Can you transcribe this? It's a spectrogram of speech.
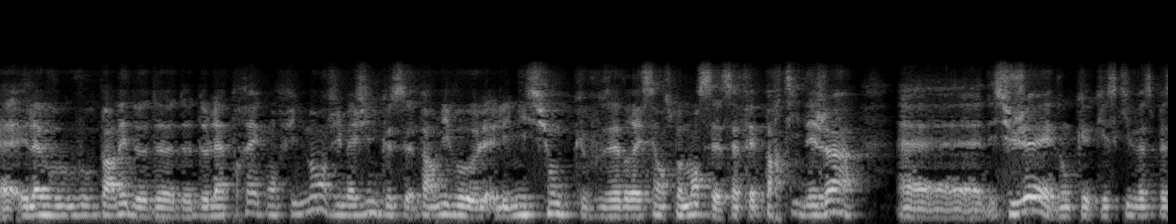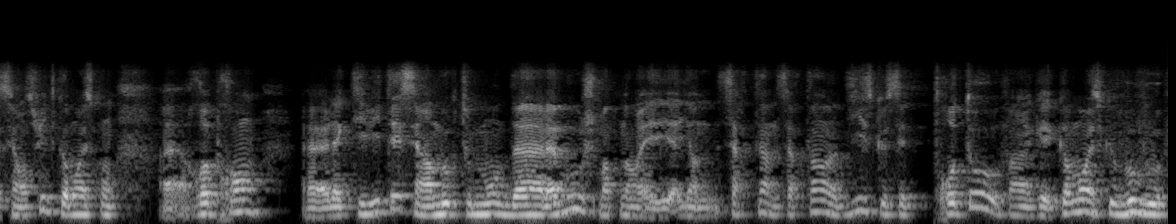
Euh, et là, vous, vous parlez de, de, de, l'après-confinement. J'imagine que parmi vos, les missions que vous adressez en ce moment, ça fait partie déjà euh, des sujets. Donc, qu'est-ce qui va se passer ensuite? Comment est-ce qu'on reprend l'activité? C'est un mot que tout le monde a à la bouche maintenant. Et y a, certains, certains disent que c'est trop tôt. Enfin, comment est-ce que vous, vous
